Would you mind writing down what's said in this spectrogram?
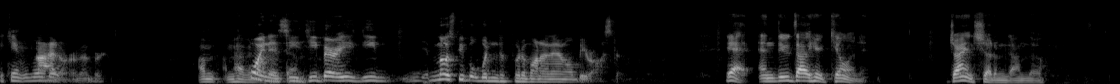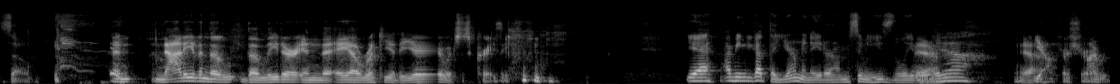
I can't remember. i don't remember I'm, I'm having. a point is he, he barely he most people wouldn't have put him on an mlb roster yeah, and dude's out here killing it. Giants shut him down though, so and not even the the leader in the AL Rookie of the Year, which is crazy. yeah. I mean, you got the Yerminator. I'm assuming he's the leader. Yeah. right? yeah yeah, Yeah, for sure. I would,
